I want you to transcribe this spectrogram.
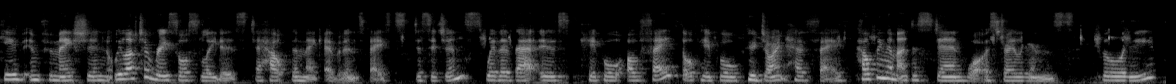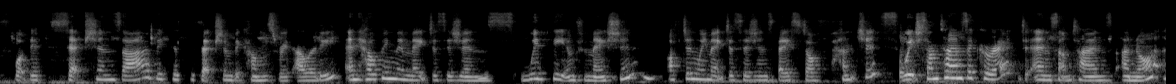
give information. We love to resource leaders to help them make evidence based decisions, whether that is people of faith or people who don't have faith, helping them understand what Australians believe, what their perceptions are, because perception becomes reality, and helping them make decisions with the information. Often we make decisions based off hunches, which sometimes are correct and sometimes are not.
